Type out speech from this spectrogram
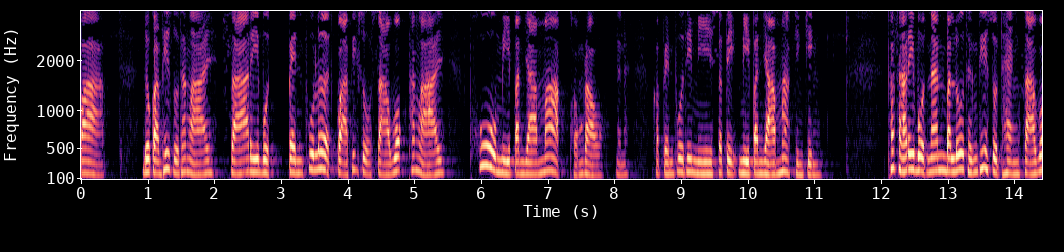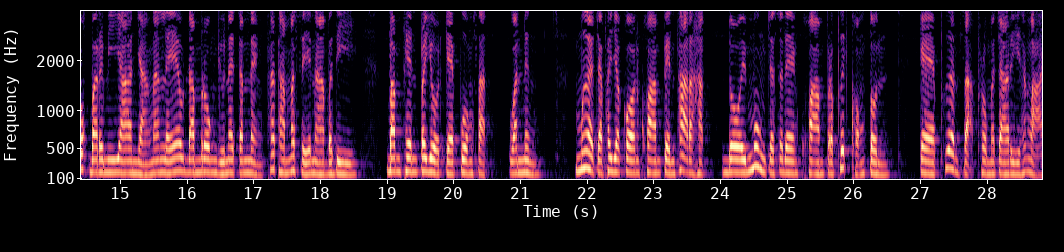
ว่า ดูความภิกษุทั้งหลาย สารีบุตรเป็นผู้เลิศกว่าภิกษุสาวกทั้งหลาย ผู้มีปัญญามากของเราเนี่ยนะก็เป็นผู้ที่มีสติมีปัญญามากจริง ๆ ภาษารีบุตรนั้นบรรลุถึงที่สุดแห่งสาวกบารมียานอย่างนั้นแล้วดำรงอยู่ในตำแหน่งพระธรรมเสนาบดีบำเพ็ญประโยชน์แก่ปวงสัตว์วันหนึ่ง เมื่อจะพยากรณ์ความเป็นพระรหันต์โดยมุ่งจะแสดงความประพฤติของตน แก่เพื่อนสัพพรมจารีทั้งหลาย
